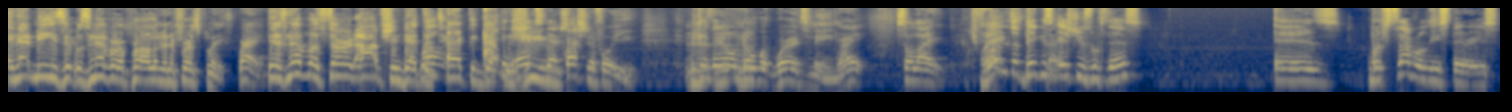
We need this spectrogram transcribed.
and that means it was never a problem in the first place. Right. There's never a third option that Well, the tactic that I that can was answer that used. question for you because they don't know mm-hmm. what words mean, right? So, like, one of the biggest facts. issues with this is with several of these theories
